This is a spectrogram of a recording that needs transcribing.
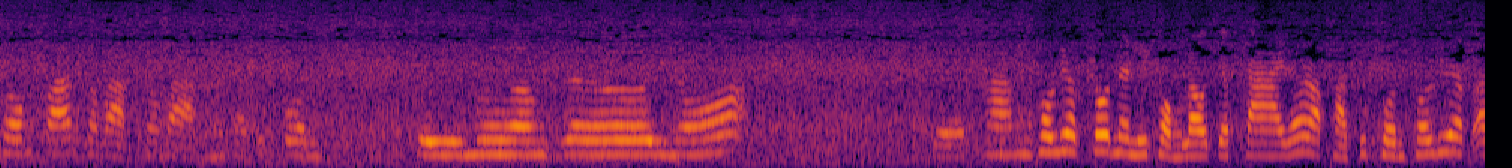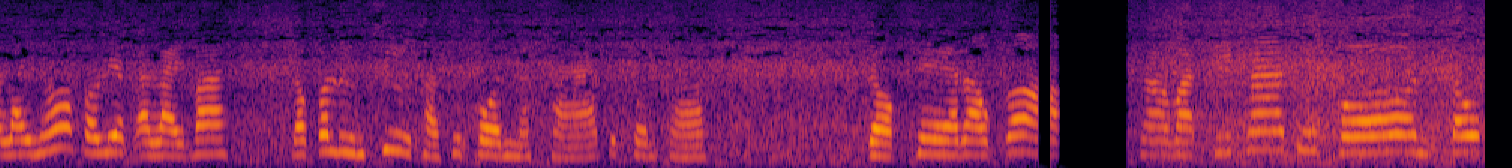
ท้องฟ้าสว่างสว่างนะคะทุกคนคือเมืองเลยเนาะแต่ทางเขาเรียกต้นอันนี้ของเราจะตายแล้วล่ะค่ะทุกคนเขาเรียกอะไรเนาะเขาเรียกอะไรบ้างเราก็ลืมชื่อค่ะทุกคนนะคะ ทุกคนคะดอกแครเราก็สวัสดีค่ะทุกคนตก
